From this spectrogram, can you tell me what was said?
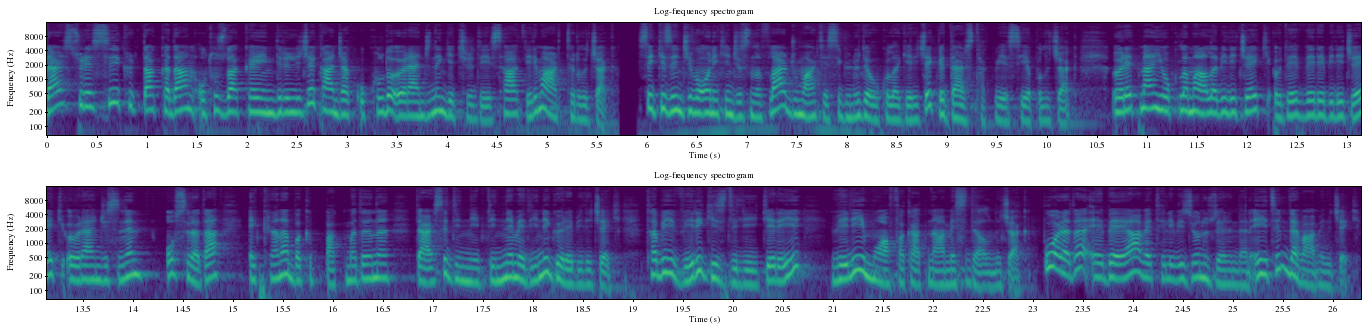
Ders süresi 40 dakikadan 30 dakikaya indirilecek ancak okulda öğrencinin geçirdiği saat dilimi arttırılacak. 8. ve 12. sınıflar cumartesi günü de okula gelecek ve ders takviyesi yapılacak. Öğretmen yoklama alabilecek, ödev verebilecek, öğrencisinin o sırada ekrana bakıp bakmadığını, dersi dinleyip dinlemediğini görebilecek. Tabii veri gizliliği gereği veli muvaffakatnamesi de alınacak. Bu arada EBA ve televizyon üzerinden eğitim devam edecek.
